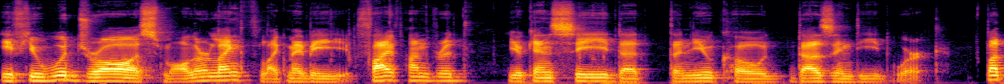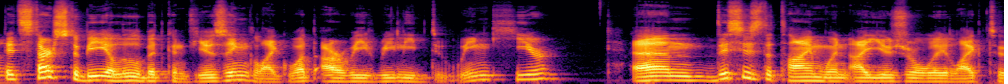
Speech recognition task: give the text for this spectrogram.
If you would draw a smaller length, like maybe 500, you can see that the new code does indeed work. But it starts to be a little bit confusing, like what are we really doing here? And this is the time when I usually like to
